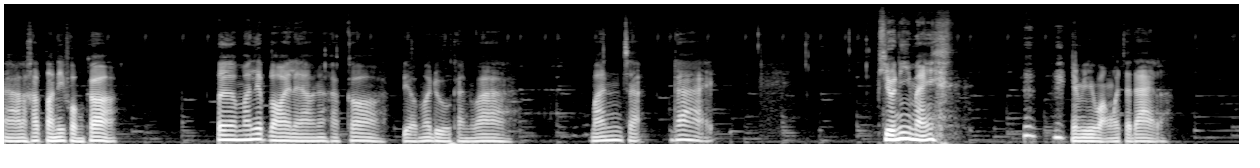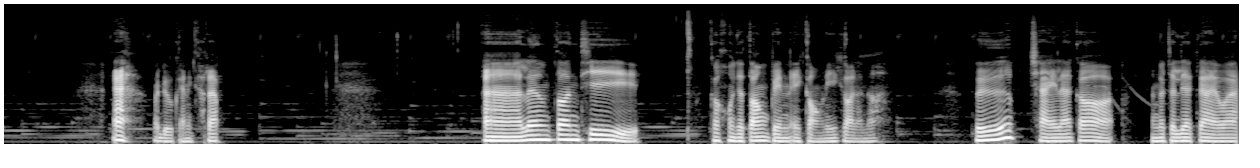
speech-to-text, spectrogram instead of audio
เอาละครับตอนนี้ผมก็เติมมาเรียบร้อยแล้วนะครับ ก็เดี๋ยวมาดูกันว่ามันจะได้พิวนี่ไหม ยังมีหวังว่าจะได้เหรอ อะ มาดูกันครับ อ่า เริ่มต้นที่ ก็คงจะต้องเป็นไอ้กล่องนี้ก่อนแล้วเนาะปึ๊บใช้แล้วก็มันก็จะเลือกได้ว่า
